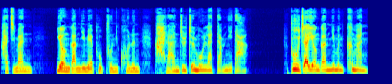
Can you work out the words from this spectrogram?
하지만 영감님의 부푼 코는 가라앉을 줄 몰랐답니다. 부자 영감님은 그만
